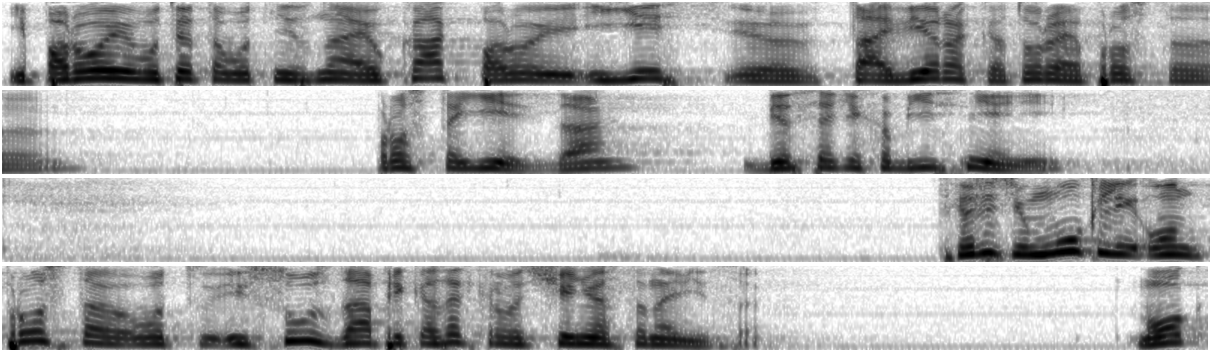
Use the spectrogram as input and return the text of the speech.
и порой вот это вот не знаю как, порой и есть э, та вера, которая просто, просто есть, да, без всяких объяснений. Скажите, мог ли он просто, вот Иисус, да, приказать кровотечению остановиться? Мог?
